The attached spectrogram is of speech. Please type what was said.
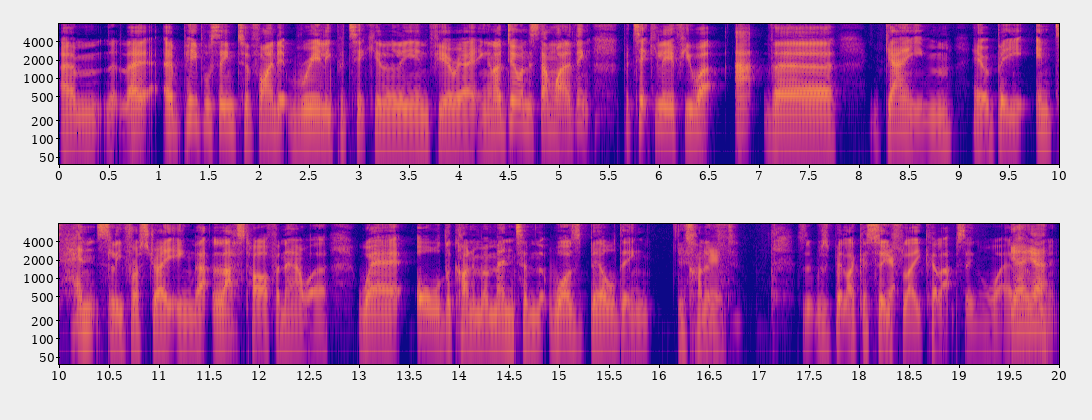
Um, uh, people seem to find it really particularly infuriating, and I do understand why. I think particularly if you were at the game, it would be intensely frustrating that last half an hour where all the kind of momentum that was building kind of it was a bit like a souffle yeah. collapsing or whatever. Yeah, yeah. Right?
